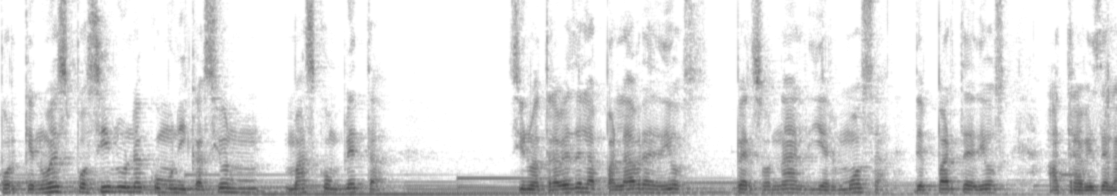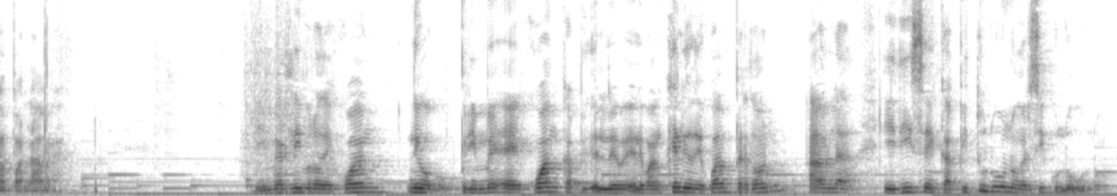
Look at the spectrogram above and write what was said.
porque no es posible una comunicación más completa, sino a través de la palabra de Dios, personal y hermosa de parte de Dios, a través de la palabra. Primer libro de Juan, digo, primer, eh, Juan, el Evangelio de Juan, perdón, habla y dice capítulo 1, versículo 1.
